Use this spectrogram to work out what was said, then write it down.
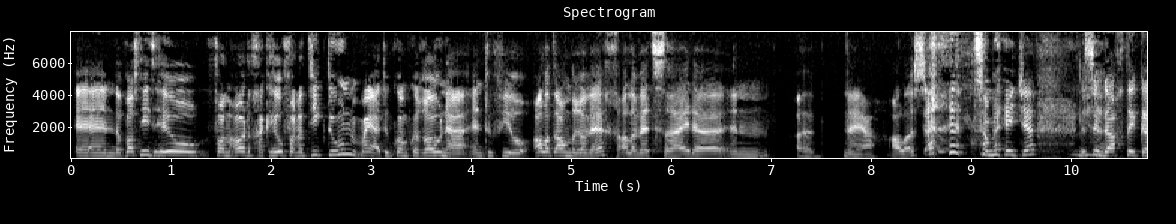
En dat was niet heel van, oh dat ga ik heel fanatiek doen. Maar ja, toen kwam corona en toen viel al het andere weg. Alle wedstrijden en nou ja, alles. Zo'n beetje. Dus ja. toen dacht ik,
